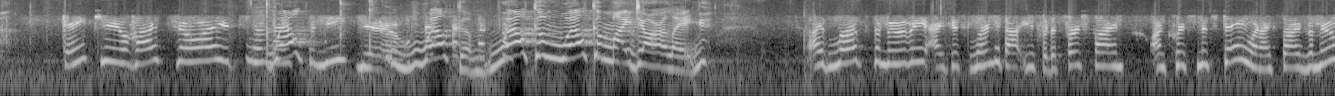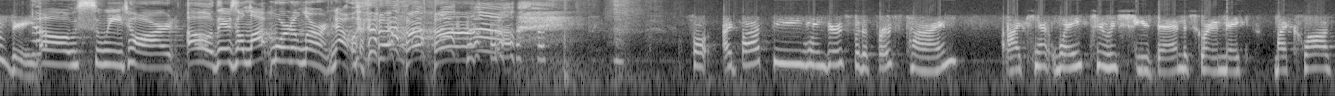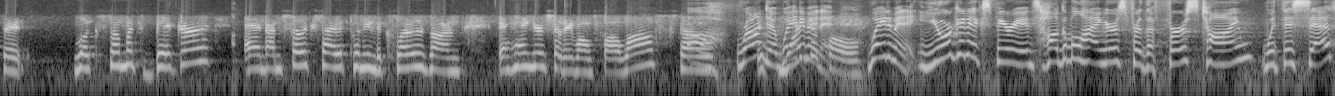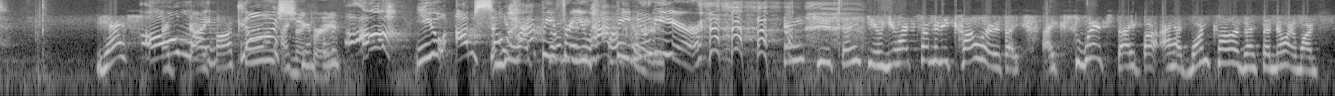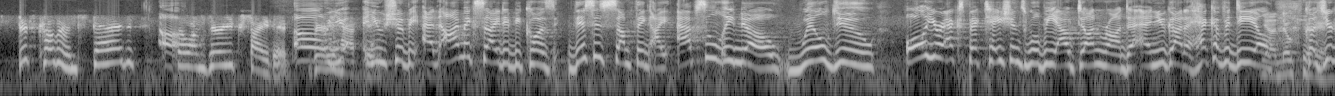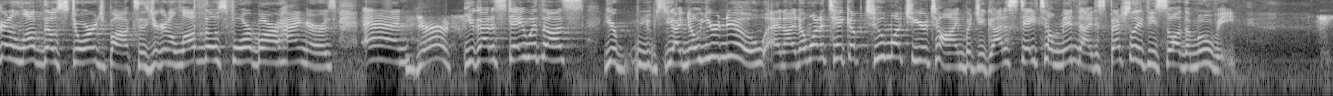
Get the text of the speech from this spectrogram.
Thank you. Hi, Joy. It's so Well- nice to meet you. Welcome, welcome, welcome, my darling. I loved the movie. I just learned about you for the first time on Christmas Day when I started the movie. Oh, sweetheart. Oh, there's a lot more to learn. No. So I bought the hangers for the first time. I can't wait to receive them. It's going to make my closet look so much bigger. And I'm so excited putting the clothes on the hangers so they won't fall off. So Oh, Rhonda, it's wait a minute. Wait a minute. You're going to experience huggable hangers for the first time with this set? Yes. Oh, I, I my bought them. gosh. I Isn't that can't great? believe- Ah, you, I'm so you happy so for you. many Happy New. Year. Thank you, thank you. You had so many colors. I, I switched. I bought, I had one color, and I said, no, I want this color instead. so oh. I'm very excited. Oh, very you, happy. you should be. And I'm excited because this is something I absolutely know will do. All your expectations will be outdone, Rhonda, and you got a heck of a deal. Yeah, no kidding. Because you're going to love those storage boxes. You're going to love those four-bar hangers, and Yes. you got to stay with us. You're, you, I know you're new, and I don't want to take up too much of your time, but you got to stay till midnight, especially if you saw the movie.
